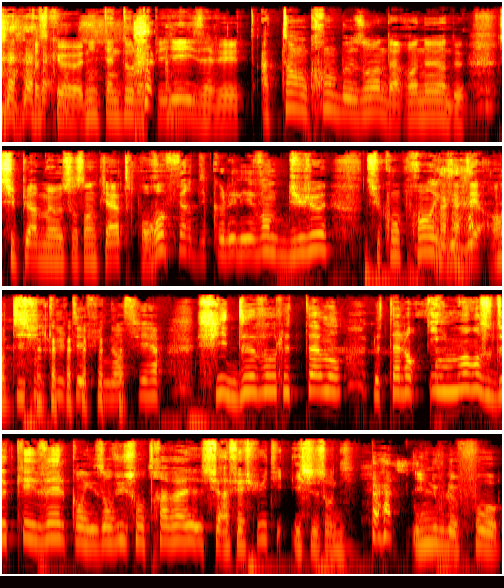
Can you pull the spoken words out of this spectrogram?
Parce que Nintendo l'a payé, ils avaient un tant grand besoin d'un runner de Super Mario 64 pour refaire décoller les ventes du jeu. Tu comprends, ils étaient en difficulté financière. Fit devant le talent, le talent immense de Kevel quand ils ont vu son travail sur FF8, ils se sont dit, il nous le faut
